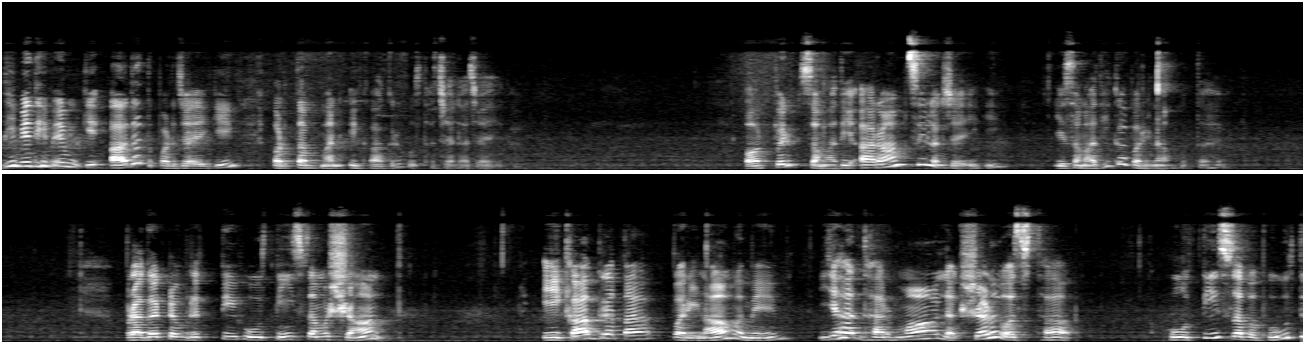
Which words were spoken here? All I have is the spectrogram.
धीमे धीमे उनकी आदत पड़ जाएगी और तब मन एकाग्र होता चला जाएगा। और फिर समाधि आराम से लग जाएगी, ये समाधि का परिणाम होता है। प्रगट वृत्ति होती समशांत एकाग्रता परिणाम में यह धर्मा लक्षण अवस्था होती सब भूत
